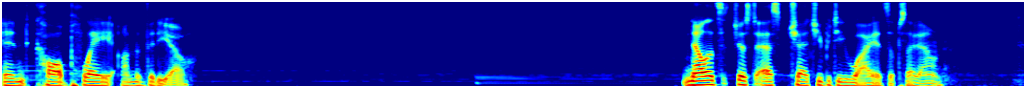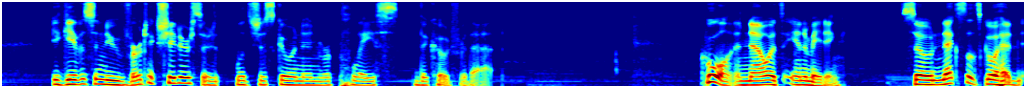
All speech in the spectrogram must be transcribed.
and call play on the video. Now let's just ask ChatGPT why it's upside down. It gave us a new vertex shader, so let's just go in and replace the code for that. Cool, and now it's animating. So next let's go ahead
